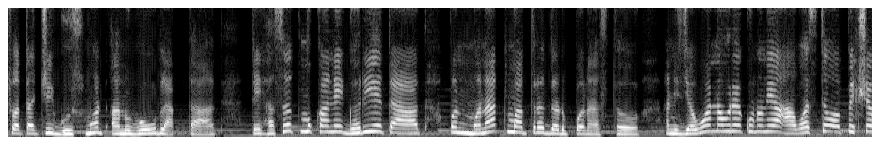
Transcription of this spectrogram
स्वतःची घुसमट अनुभवू लागतात. ते हसत मुखाने घरी येतात पण मनात मात्र दडपण असतं. आणि जेव्हा नवऱ्याकडून या अवास्तव अपेक्षा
